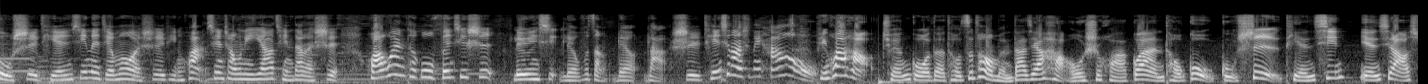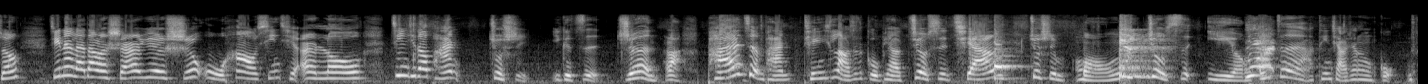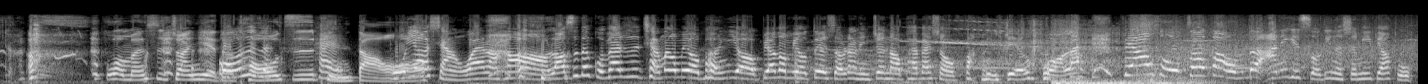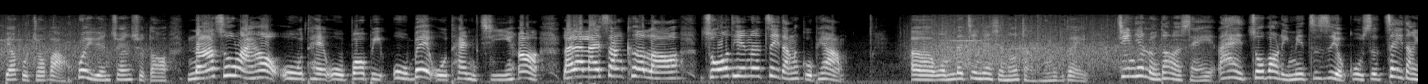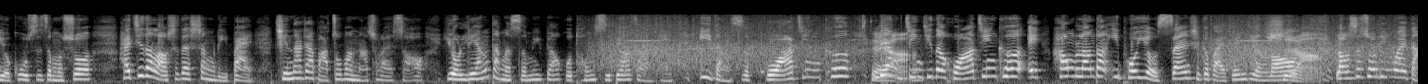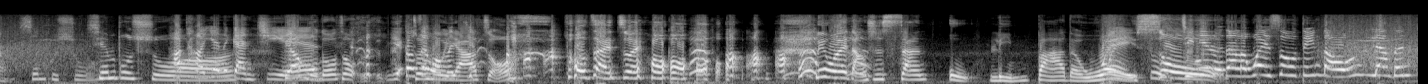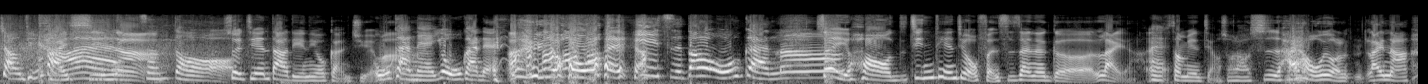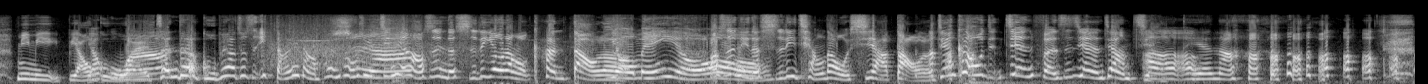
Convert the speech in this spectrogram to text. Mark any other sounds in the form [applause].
股市甜心的节目，我是平化。现场为您邀请到的是华冠投顾分析师刘云熙、刘副总、刘老师。甜心老师你好，平化好，全国的投资朋友们大家好，我是华冠投顾股市甜心妍希老师哦。今天来到了十二月十五号星期二喽，近期的盘就是。一个字震，好了，盘整盘，甜心老师的股票就是强，就是猛，就是勇，[laughs] 哎，真的啊，听起来好像股。[laughs] [laughs] [laughs] 我们是专业的投资频道、哦，不要想歪了哈。[laughs] 老师的股票就是强到没有朋友，飙到没有对手，让你赚到拍拍手放烟火。来，[laughs] 标股周报，我们的阿尼给锁定的神秘标股标股周报，会员专属的哦，拿出来哈，五台五波比五倍五碳级哈，来来来上课喽。昨天呢，这档的股票。呃，我们的见证神通涨停，对不对？今天轮到了谁？哎，周报里面这是有故事，这一档有故事。怎么说？还记得老师在上个礼拜，请大家把周报拿出来的时候，有两档的神秘标股同时飙涨停，一档是华金科，啊亮晶晶的华金科，哎，夯不啷当一波有三十个百分点喽。是啊，老师说另外一档先不说，先不说，好讨厌的感觉，标股都做 [laughs] 都在我们压轴，[laughs] 都在最后。另外一档是三五零八的位数，今天轮到了位数，叮咚，亮灯涨停板，开心啊真的，所以今天大跌你有感觉吗？无感呢，又无感呢，哎呦 [laughs] 喂！一直都无感呢。所以以后今天就有粉丝在那个赖啊，哎上面讲说，老师还好我有来拿秘密标标股啊真的股票就是一档一档喷出去。啊今天老师你的实力又让我看到了，有没有？老师你的实力强到我吓到了。今天客户见粉丝竟然这样讲，嗯 [laughs] 天哪，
